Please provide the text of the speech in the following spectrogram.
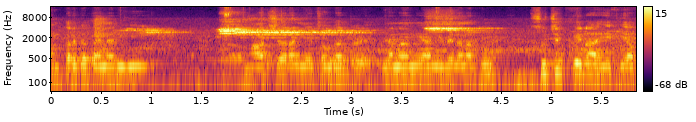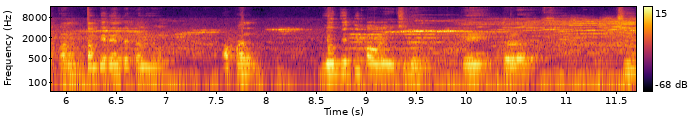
अंतर्गत येणारी ही महाड शहर आणि हे चौदार तळे यांना आम्ही या निवेदनातून सूचित केलं आहे की आपण गांभीर्याने दखल घेऊन आपण योग्य ती पावले उचलून हे तळची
